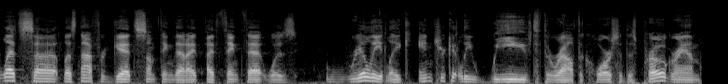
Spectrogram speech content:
let's uh, let's not forget something that I, I think that was really like intricately weaved throughout the course of this program.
